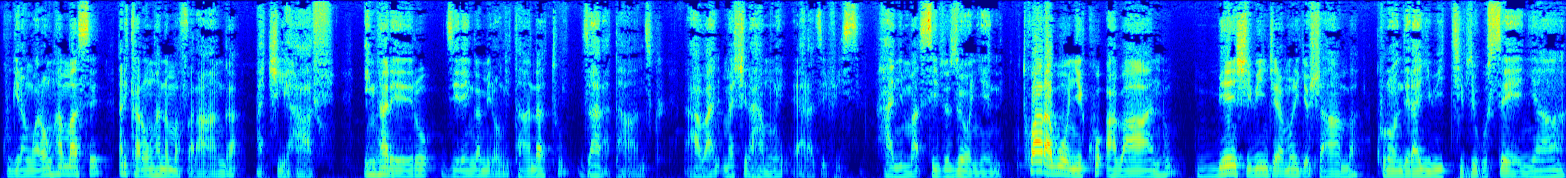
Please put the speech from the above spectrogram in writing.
kugira ngo aronke amase ariko aronka n'amafaranga aciye hafi inka rero zirenga mirongo itandatu zaratanzwe amashyirahamwe arazifise hanyuma si ibyo byonyine twarabonye ko abantu benshi binjira muri iryo shamba kurondera y’ibiti byo gusenya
